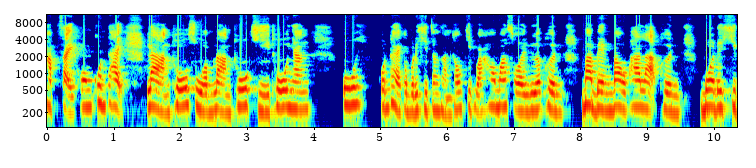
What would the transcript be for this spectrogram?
หับใส่ของคนไทยล้างโถสวมล้างโถขี่โถหยัง โอ้ย คนไทยก็บ่ได้คิดจังสันเขาคิดว่าเฮามาซอยเหลือเพิ่นมาแบ่งเบาภาระเพิ่นบ่ได้คิด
